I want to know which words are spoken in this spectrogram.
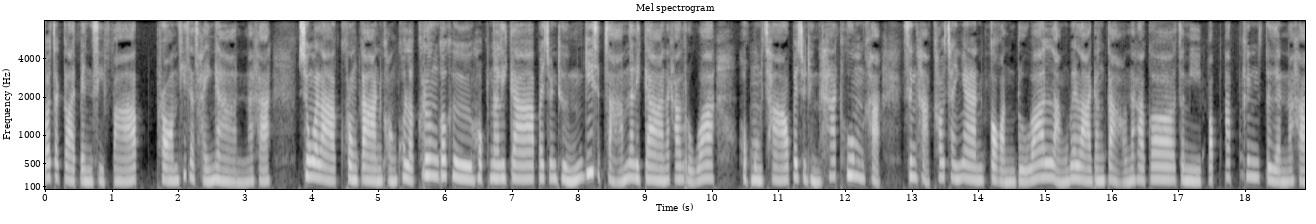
ก็จะกลายเป็นสีฟ้าพร้อมที่จะใช้งานนะคะ ช่วงเวลาโครงการของคนละครึ่งก็คือ 6 นาฬิกาไปจนถึง 23 นาฬิกานะคะ หรือว่า 6 โมงเช้าไปจนถึง 5 ทุ่มค่ะ ซึ่งหากเข้าใช้งานก่อนหรือว่าหลังเวลาดังกล่าวนะคะ ก็จะมีป๊อปอัพขึ้นเตือนนะคะ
